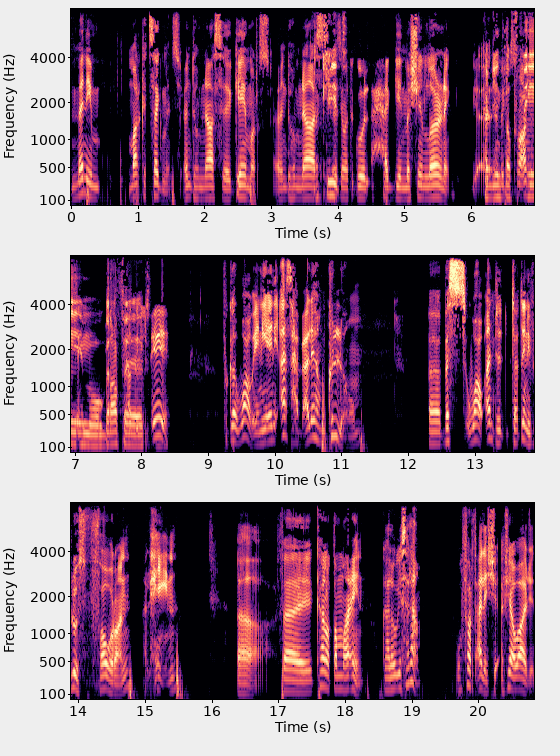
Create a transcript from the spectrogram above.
many market segments عندهم ناس gamers عندهم ناس أكيد. زي ما تقول حقين machine learning حقين تصميم وجرافيك إيه. فقال wow يعني يعني أسحب عليهم كلهم. آه بس wow أنت بتعطيني فلوس فورا الحين. آه فكانوا طماعين. قالوا يا سلام وفرت علي أشياء واجد.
